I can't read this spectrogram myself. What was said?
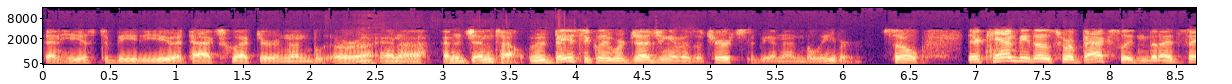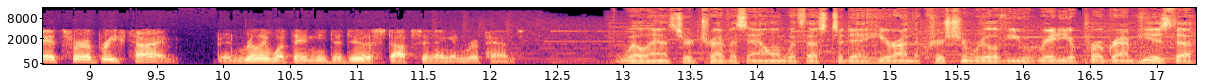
then he is to be to you, a tax collector and, or a, and, a, and a Gentile. Basically, we're judging him as a church to be an unbeliever. So there can be those who are backsliding, but I'd say it's for a brief time. And really, what they need to do is stop sinning and repent. Well answered, Travis Allen, with us today here on the Christian Worldview radio program. He is the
